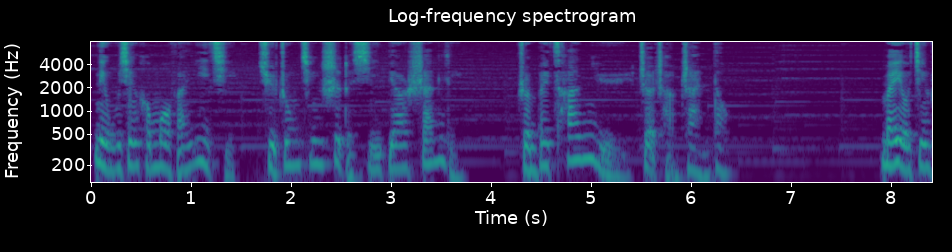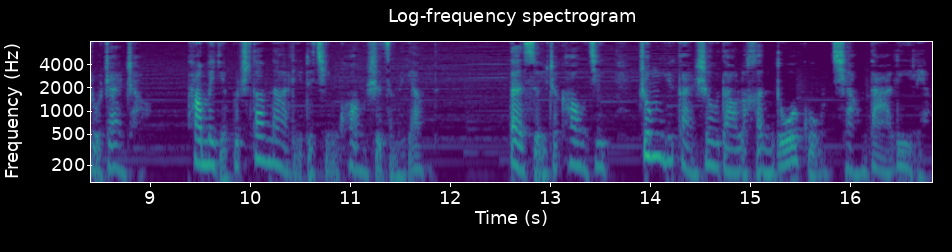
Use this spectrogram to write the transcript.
宁无心和莫凡一起去中青市的西边山里，准备参与这场战斗。没有进入战场。他们也不知道那里的情况是怎么样的，但随着靠近，终于感受到了很多股强大力量。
